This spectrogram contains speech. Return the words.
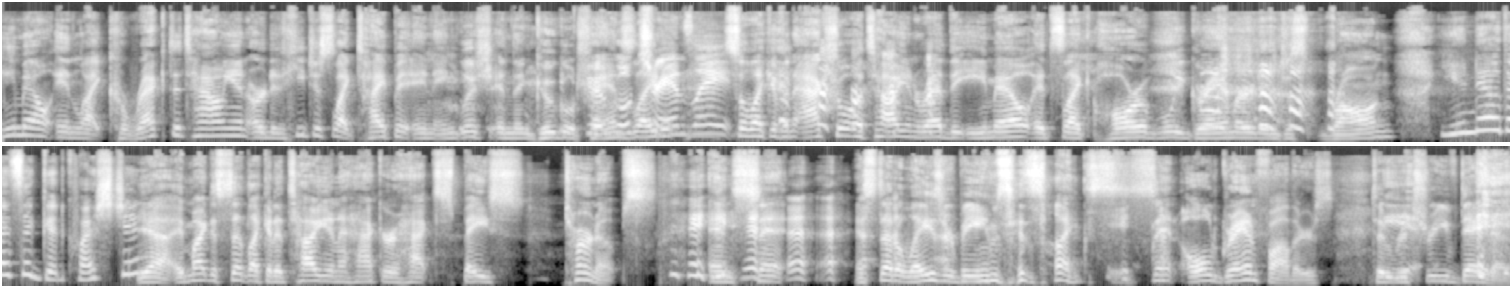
email in like correct Italian or did he just like type it in English and then Google, translate, it? Translate. So like if an actual Italian read the email, it's like horribly grammared and just wrong. You know, that's a good question. Yeah, it might have said like an Italian hacker hacked space turnips and sent instead of laser beams, it's like s- sent old grandfathers to Yeah. retrieve data.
